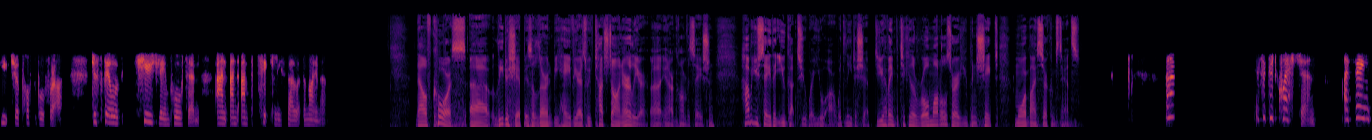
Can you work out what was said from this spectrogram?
future possible for us, just feels hugely important and, and, and particularly so at the moment. Now, of course, uh, leadership is a learned behavior, as we've touched on earlier uh, in our conversation. How would you say that you got to where you are with leadership? Do you have any particular role models, or have you been shaped more by circumstance? Uh, it's a good question. I think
